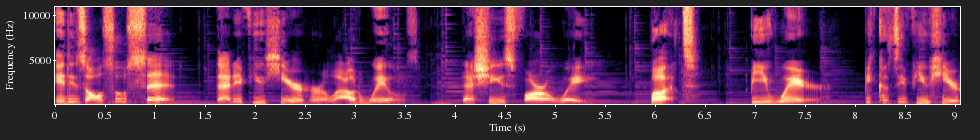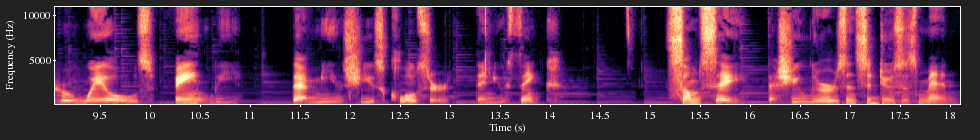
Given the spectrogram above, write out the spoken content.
It is also said that if you hear her loud wails, that she is far away. But beware, because if you hear her wails faintly, that means she is closer than you think. Some say that she lures and seduces men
